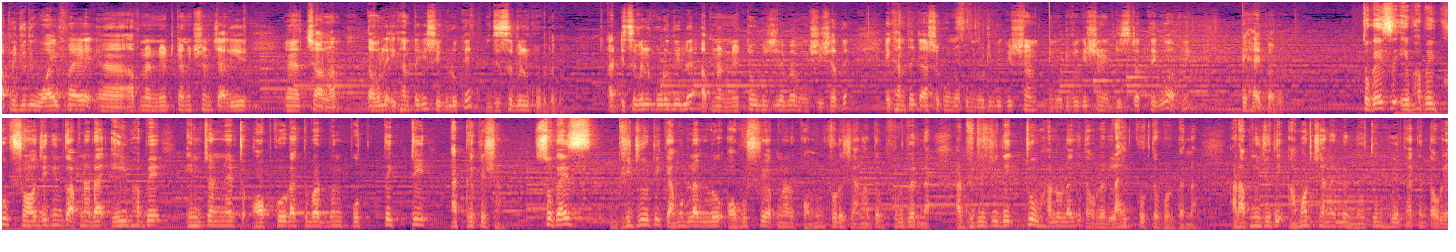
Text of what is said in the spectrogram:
আপনি যদি ওয়াইফাই আপনার নেট কানেকশন চালিয়ে চালান, তাহলে এখান থেকে সেগুলোকে ডিসেবল করে দেবেন। আর ডিসেবল করে দিলে আপনার নেটটাও বেশি যাবে এবং সেই সাথে এখান থেকে আসা কোনো রকম নোটিফিকেশান নোটিফিকেশানের ডিস্টার্ব থেকেও আপনি রেহাই পাবেন। তো গাইস এভাবেই খুব সহজে কিন্তু আপনারা এইভাবে ইন্টারনেট অফ করে রাখতে পারবেন প্রত্যেকটি অ্যাপ্লিকেশান সো গাইজ ভিডিওটি কেমন লাগল অবশ্যই আপনারা কমেন্ট করে জানাতে ভুলবেন না। আর ভিডিও যদি একটু ভালো লাগে তাহলে লাইক করতে ভুলবেন না। আর আপনি যদি আমার চ্যানেলে নতুন হয়ে থাকেন তাহলে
